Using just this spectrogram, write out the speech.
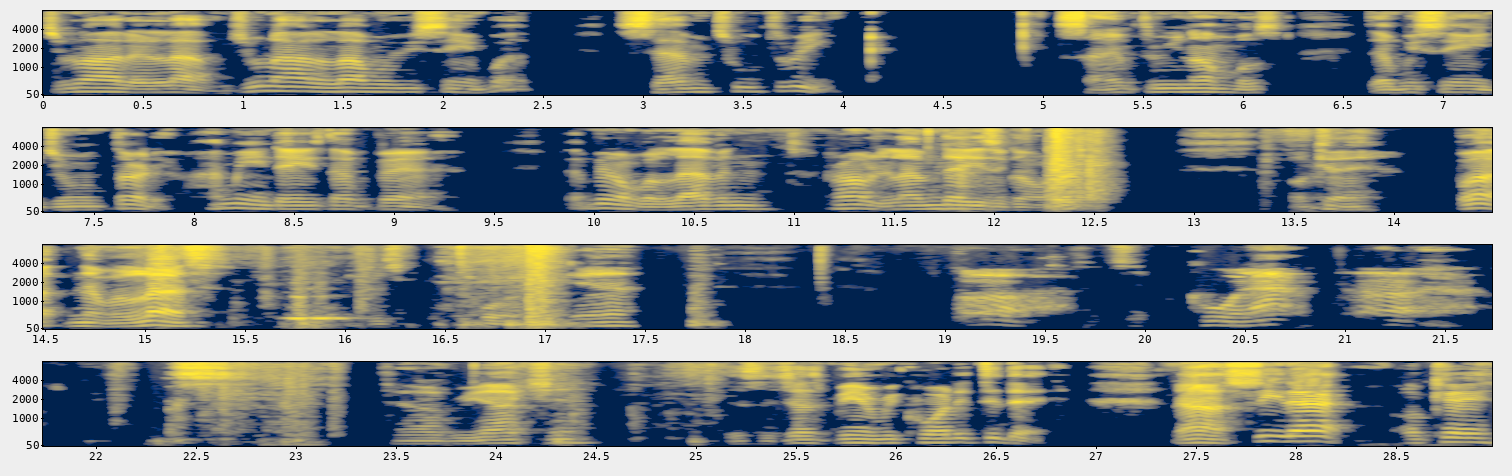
July the 11th. July the 11th, we seen what? 723. Same three numbers that we seen June 30th. How many days that been? That been over 11, probably 11 days ago, right? Okay. But nevertheless, just record again. Oh, let's record out. Uh, reaction. This is just being recorded today. Now, see that? Okay.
